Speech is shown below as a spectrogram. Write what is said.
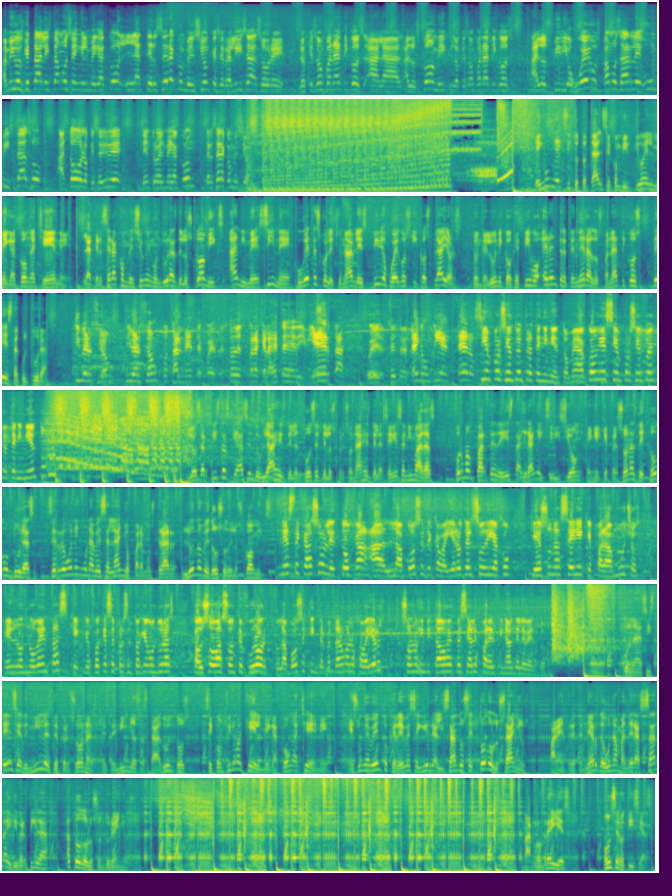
Amigos, ¿qué tal? Estamos en el Megacon, la tercera convención que se realiza sobre los que son fanáticos a, los cómics, los que son fanáticos a los videojuegos. Vamos a darle un vistazo a todo lo que se vive dentro del Megacon, tercera convención. En un éxito total se convirtió el Megacon HN, la tercera convención en Honduras de los cómics, anime, cine, juguetes coleccionables, videojuegos y cosplayers, donde el único objetivo era entretener a los fanáticos de esta cultura. Diversión, diversión totalmente, pues. Esto es para que la gente se divierta, pues, se entretenga un día entero. 100% entretenimiento. Megacon es 100% entretenimiento. Los artistas que hacen doblajes de las voces de los personajes de las series animadas forman parte de esta gran exhibición en el que personas de todo Honduras se reúnen una vez al año para mostrar lo novedoso de los cómics. En este caso le toca a las voces de Caballeros del Zodíaco, que es una serie que para muchos en los 90 que, que fue que se presentó aquí en Honduras, causó bastante furor. Las voces que interpretaron a los caballeros son los invitados especiales para el final del evento. Con la asistencia de miles de personas, desde niños hasta adultos, se confirma que el Megacon HN es un evento que debe seguir realizándose todos los años para entretener de una manera sana y divertida a todos los hondureños. Marlon Reyes, 11 Noticias.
